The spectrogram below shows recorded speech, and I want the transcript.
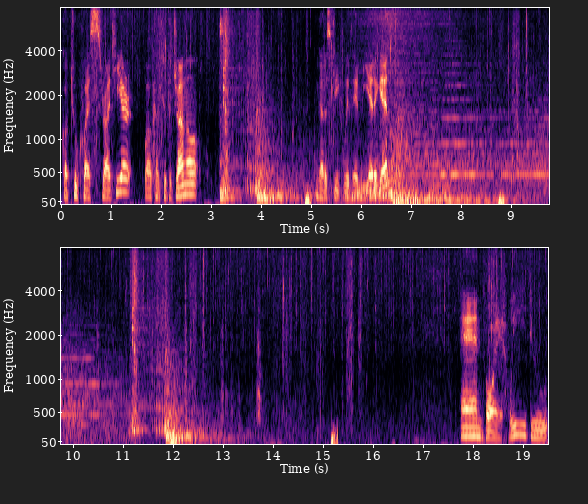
Got two quests right here. Welcome to the jungle. Gotta speak with him yet again. Boy, we do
